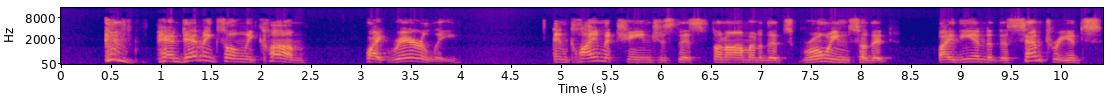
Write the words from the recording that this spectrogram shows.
Pandemics only come quite rarely, and climate change is this phenomenon that's growing so that by the end of the century, it's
